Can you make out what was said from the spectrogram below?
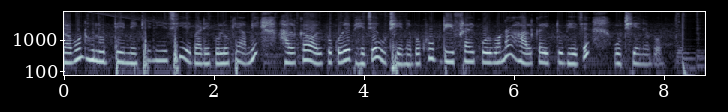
লবণ, হলুদ দিয়ে মেখে নিয়েছি। এবার এগুলোকে আমি হালকা অল্প করে ভেজে উঠিয়ে নেব। খুব ডিপ ফ্রাই করব না, হালকা একটু ভেজে উঠিয়ে নেব। thank you.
